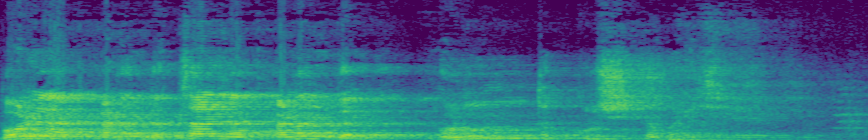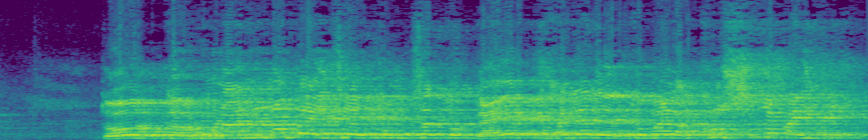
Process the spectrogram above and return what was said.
बोलण्यात आनंद चालण्यात आनंद म्हणून तर कृष्ण पाहिजे. तो तरुणांना पाहिजे तुमचा तो गायब झालेला आहे तुम्हाला कृष्ण पाहिजे.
